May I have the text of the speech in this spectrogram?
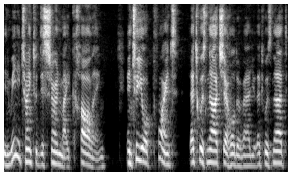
in really trying to discern my calling. And to your point, that was not shareholder value. That was not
